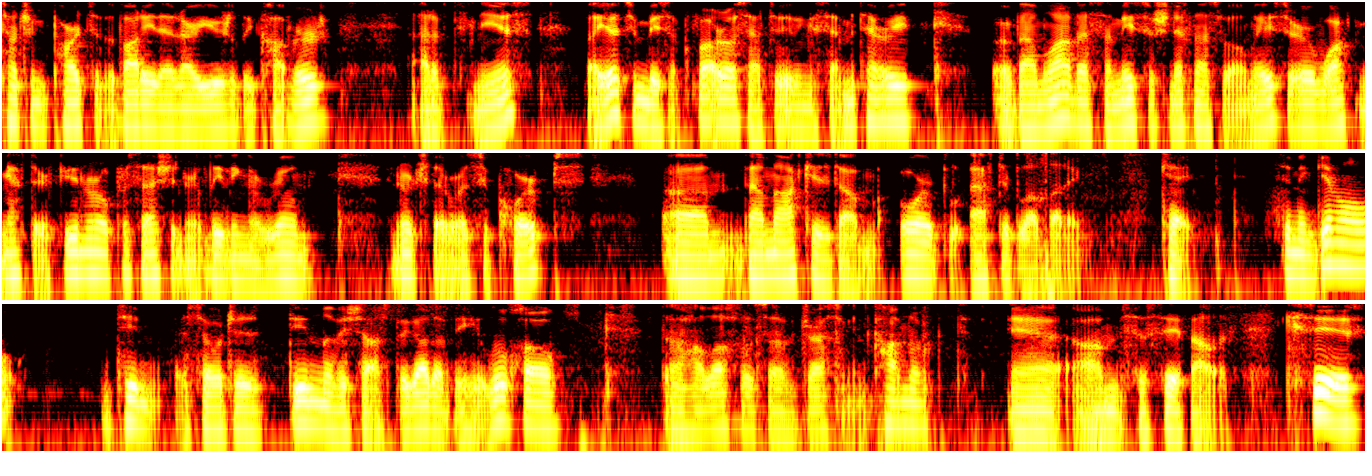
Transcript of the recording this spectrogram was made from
touching parts of the body that are usually covered out of tznius. After leaving a cemetery, or or walking after a funeral procession, or leaving a room in which there was a corpse, um, or after bloodletting. Okay, Siman Gimel din, so which is din levishas begada v'hilucho, the halachos of dressing and conduct. And, um, so sif aleph. Ksiv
